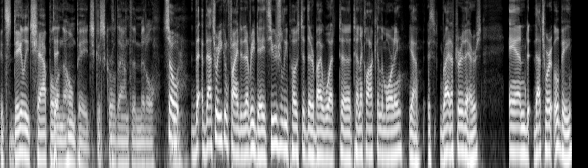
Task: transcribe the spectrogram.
It's Daily Chapel Da- on the homepage. Just scroll down to the middle. So th- that's where you can find it every day. It's usually posted there by what uh, ten o'clock in the morning. Yeah, it's right after it airs, and that's where it will be.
